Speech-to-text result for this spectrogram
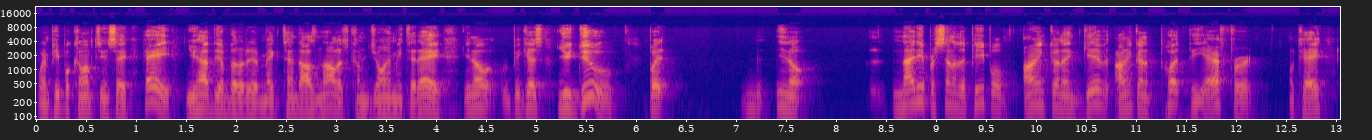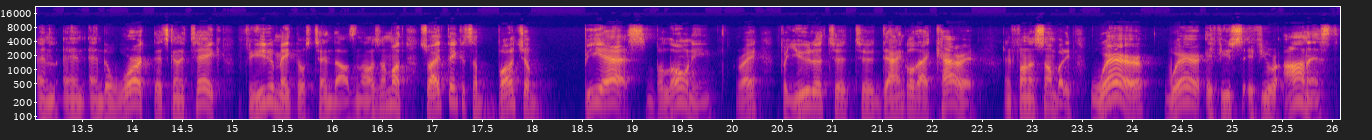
when people come up to you and say hey you have the ability to make $10000 come join me today you know because you do but you know 90% of the people aren't going to give aren't going to put the effort okay and and and the work that's going to take for you to make those $10000 a month. So i think it's a bunch of bs baloney right for you to to, to dangle that carrot in front of somebody where where if you if you were honest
